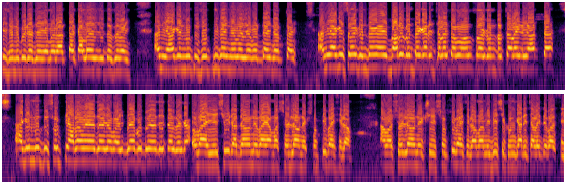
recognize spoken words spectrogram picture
পিছনে পড়ে যাই, আমার হাতটা কালো হয়ে যেতেছে ভাই। আমি আগের মতো শক্তি পাই না ভাই, আমার ডাইনারটায়। আমি আগে ছয় ঘণ্টা বারো ঘণ্টা গাড়ি চালাইতাম ছয় ঘণ্টা চালাইলে আটটা আগের মধ্যে শক্তি হারা হয়ে যায় ভাই ব্যাপত হয়ে। ও ভাই, এই সুইটা দেওয়ানে ভাই, আমার শরীরে অনেক শক্তি পাইছিলাম। আমার শরীরে অনেক শক্তি পাইছিলাম, আমি বেশিক্ষণ গাড়ি চালাইতে পারছি,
